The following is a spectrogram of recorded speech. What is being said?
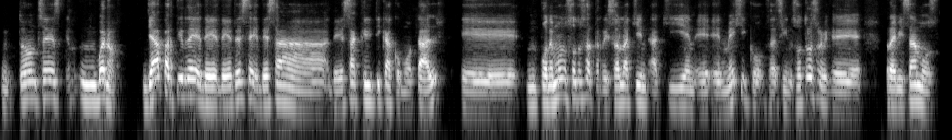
Entonces, mm, bueno, ya a partir de, de, ese, de esa, de esa crítica como tal, eh, podemos nosotros aterrizarlo aquí, aquí en, en, México. O sea, si nosotros eh, revisamos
